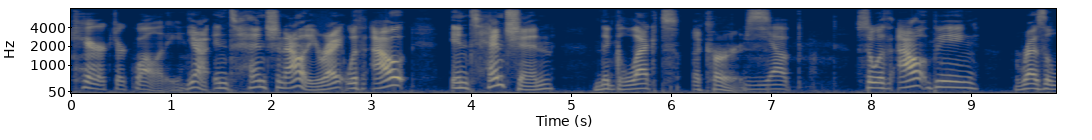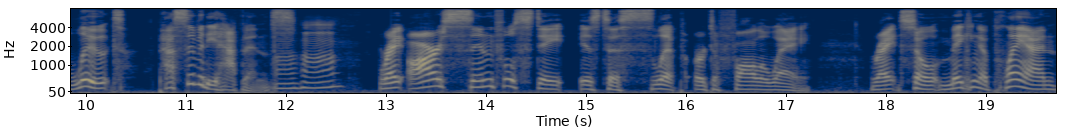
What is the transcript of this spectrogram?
character quality. yeah intentionality right without intention neglect occurs Yep. So without being resolute, passivity happens. hmm Right? Our sinful state is to slip or to fall away. Right? So making a plan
